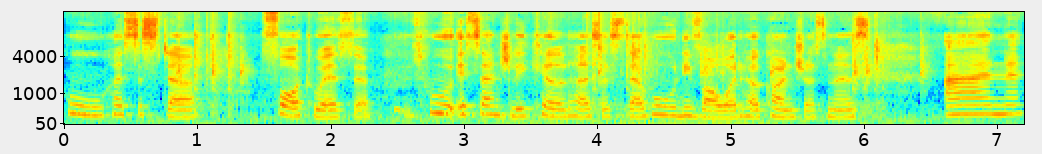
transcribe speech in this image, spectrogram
who her sister fought with, who essentially killed her sister, who devoured her consciousness, and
